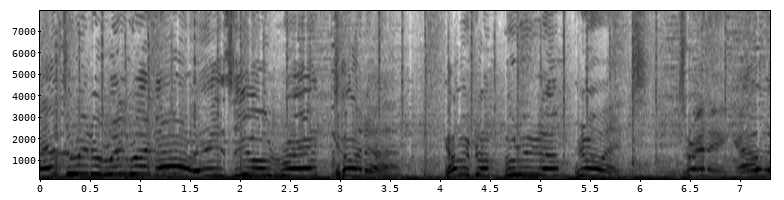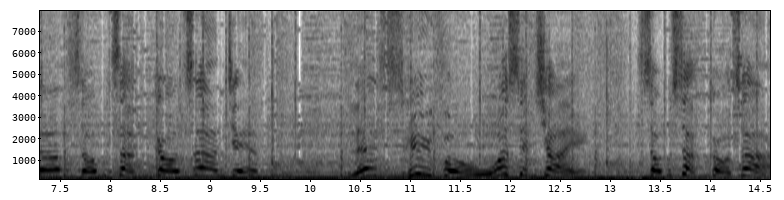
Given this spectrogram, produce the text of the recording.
entering the ring right now is your red corner, coming from Buriram Province, training out of Somsak Gosang Gym. Let's hear for Wasit Chai, Somsak Gosang.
